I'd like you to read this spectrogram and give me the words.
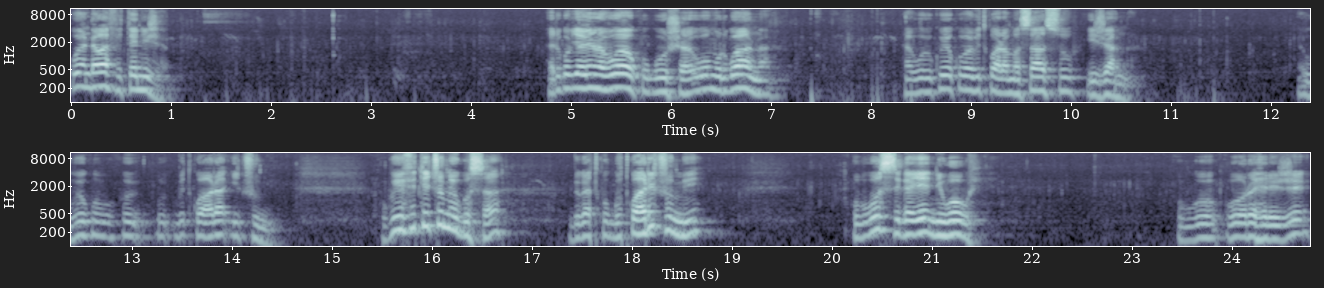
wenda aba afite n'ijana. Ariko bya bintu navuga kugusha uwo murwana ntabwo bikwiye kuba bitwara amasasu ijana ntabwo bikwiye ku- ku- ku- bitwara icumi. Kuko iyo ufite icumi gusa bigatwara icumi ubwo usigaye ni wowe. Ubwo worohereje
